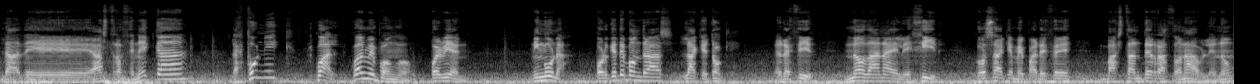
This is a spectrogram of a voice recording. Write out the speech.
la de AstraZeneca, la Sputnik, ¿cuál? ¿Cuál me pongo? Pues bien, ninguna. ¿Por qué te pondrás la que toque? Es decir, no dan a elegir, cosa que me parece bastante razonable, ¿no?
